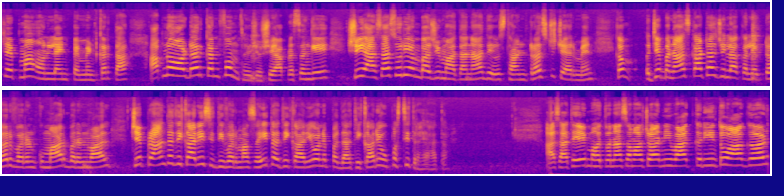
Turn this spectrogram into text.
સ્ટેપમાં ઓનલાઈન પેમેન્ટ કરતાં આપનો ઓર્ડર કન્ફર્મ થઈ જશે. આ પ્રસંગે શ્રી આશાસુરી અંબાજી માતાના દેવસ્થાન ટ્રસ્ટ ચેરમેન જે બનાસકાંઠા જિલ્લા કલેક્ટર વરણકુમાર બરનવાલ, જે પ્રાંત અધિકારી સિદ્ધિ વર્મા સહિત અધિકારીઓ અને પદાધિકારીઓ ઉપસ્થિત રહ્યા હતા. આ સાથે મહત્વના સમાચારની વાત કરીએ તો આગળ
